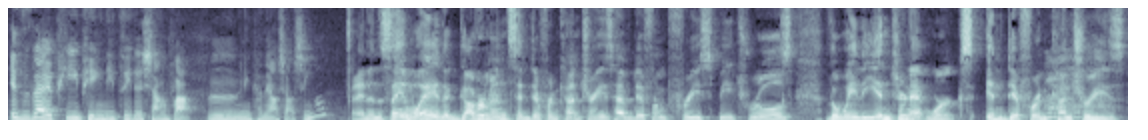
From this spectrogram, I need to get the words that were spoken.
一直在批评你自己的想法，嗯，你可能要小心哦。And in the same way, the governments in different countries have different free speech rules. The way the internet works in different countries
